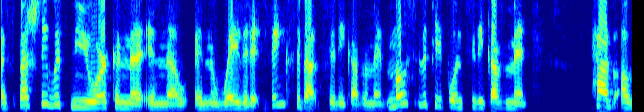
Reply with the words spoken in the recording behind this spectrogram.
especially with new york and the in the in the way that it thinks about city government most of the people in city government have a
